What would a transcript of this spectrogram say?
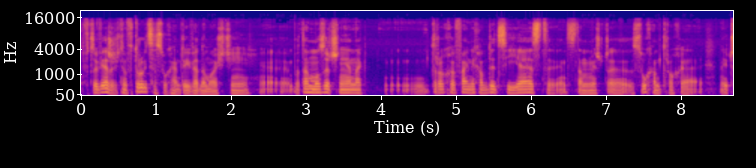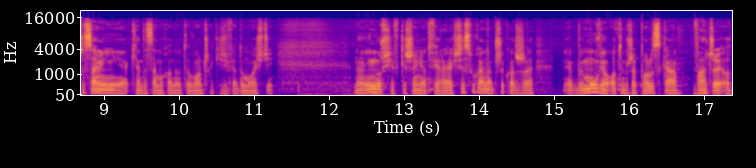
w co wierzyć. No w trójce słuchałem tej wiadomości, bo tam muzycznie jednak trochę fajnych audycji jest, więc tam jeszcze słucham trochę. No i czasami jak jadę samochodem, to włączę jakieś wiadomości. No i nóż się w kieszeni otwiera. Jak się słucha na przykład, że jakby mówią o tym, że Polska walczy o,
